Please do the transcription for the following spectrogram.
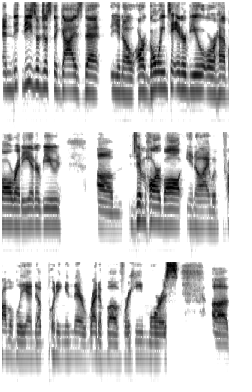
and th- these are just the guys that you know are going to interview or have already interviewed. Um, Jim Harbaugh, you know, I would probably end up putting in there right above Raheem Morris. Uh,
